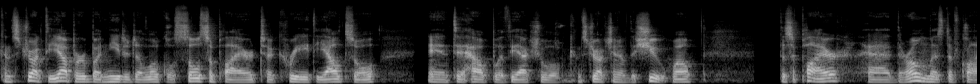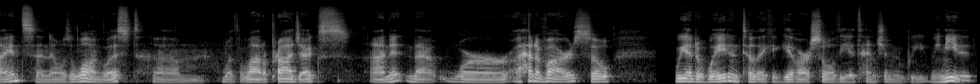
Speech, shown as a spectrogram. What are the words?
construct the upper but needed a local sole supplier to create the outsole and to help with the actual construction of the shoe. Well, the supplier had their own list of clients, and it was a long list um, with a lot of projects on it that were ahead of ours. So we had to wait until they could give our soul the attention we, we needed.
